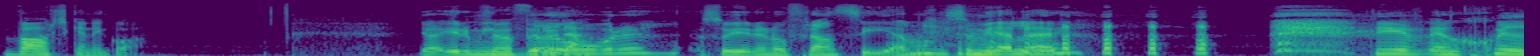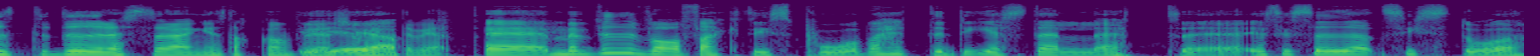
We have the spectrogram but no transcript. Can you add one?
Vart ska ni gå? Ja är det min bror så är det nog Franzén som gäller. det är en skitdyr restaurang i Stockholm för er som inte vet. Eh, men vi var faktiskt på, vad hette det stället, eh, jag ska säga sist då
